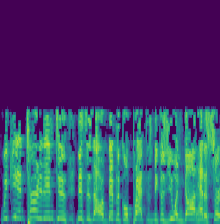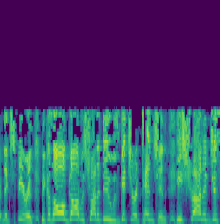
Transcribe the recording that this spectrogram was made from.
We can't turn it into this is our biblical practice because you and God had a certain experience. Because all God was trying to do was get your attention. He's trying to just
